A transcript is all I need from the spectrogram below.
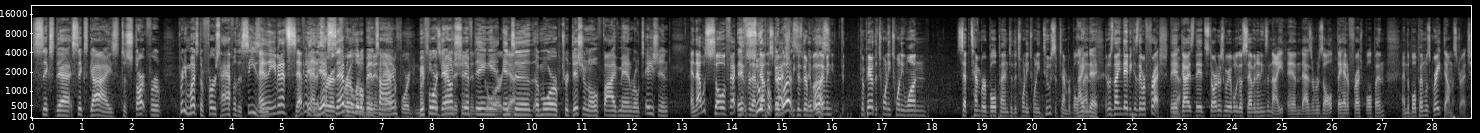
six da- six guys to start for pretty much the first half of the season. And they even had seven eh, at it yes, for, a- seven for a, a little bit of time before before downshifting it yeah. into a more traditional five man rotation. and that was so effective It for them super- down the it stretch was. because they're. It I mean, th- compare the 2021 September bullpen to the 2022 September bullpen. Night and day. And it was night and day because they were fresh. They Yeah. had guys, they had starters who were able to go seven innings a night, and as a result, they had a fresh bullpen, and the bullpen was great down the stretch.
